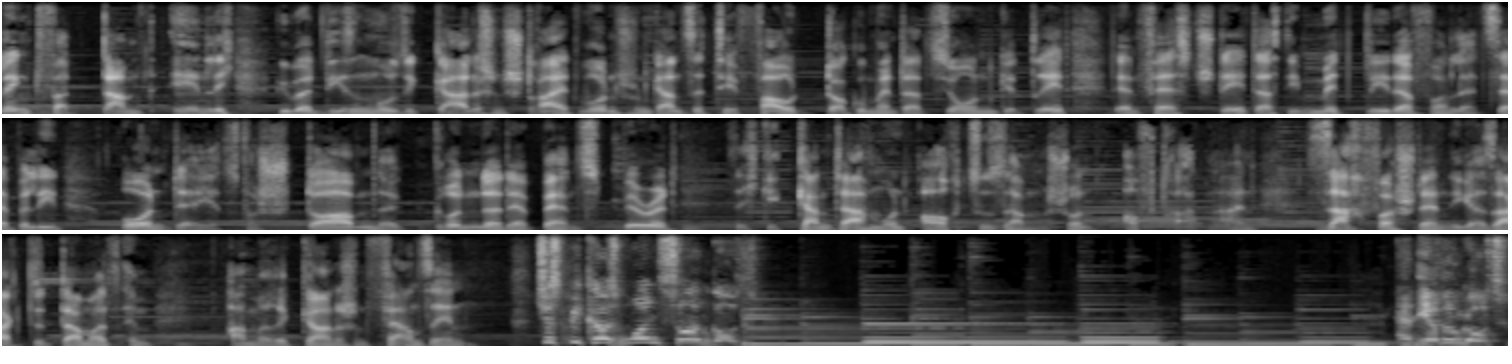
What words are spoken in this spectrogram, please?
klingt verdammt ähnlich. Über diesen musikalischen Streit wurden schon ganze TV-Dokumentationen gedreht, denn fest steht, dass die Mitglieder von Led Zeppelin und der jetzt verstorbene Gründer der Band Spirit sich gekannt haben und auch zusammen schon auftraten. Ein Sachverständiger sagte damals im amerikanischen Fernsehen. Just because one song goes and the other one goes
